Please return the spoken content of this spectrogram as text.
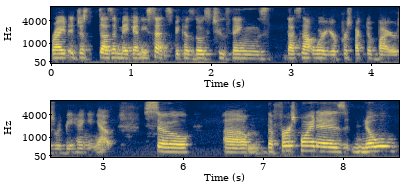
right? It just doesn't make any sense because those two things, that's not where your prospective buyers would be hanging out. So um, the first point is know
